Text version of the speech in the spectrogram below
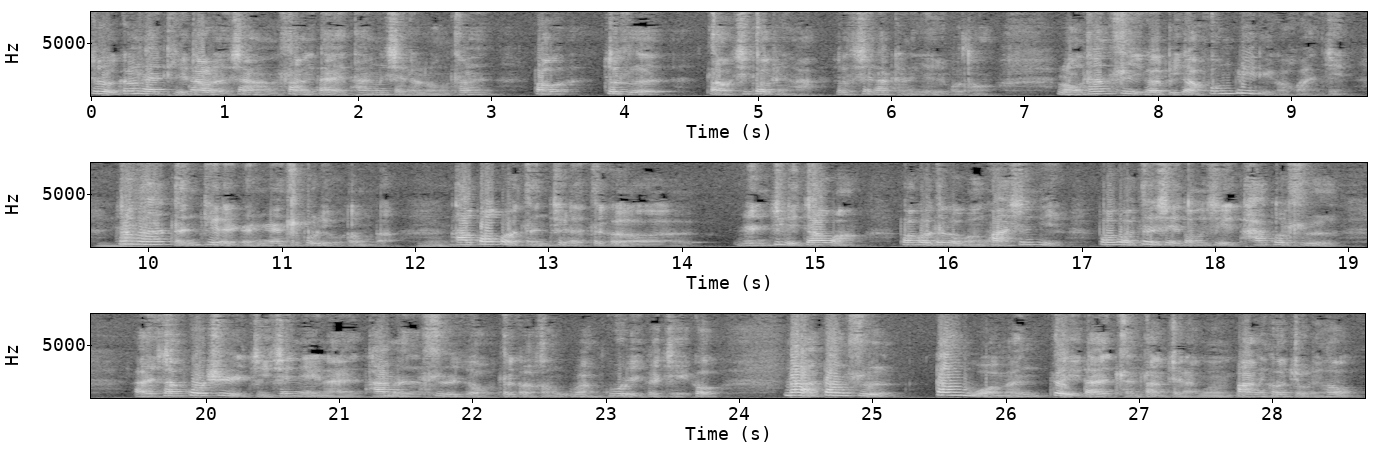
就是刚才提到的，像上一代他们写的农村，包括就是早期作品哈，就是现在可能也有不同。农村是一个比较封闭的一个环境，就是它整体的人员是不流动的，它包括整体的这个人际的交往，包括这个文化心理，包括这些东西，它都是。呃，像过去几千年来，他们是有这个很稳固的一个结构。那但是，当我们这一代成长起来，我们八零后、九零后，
